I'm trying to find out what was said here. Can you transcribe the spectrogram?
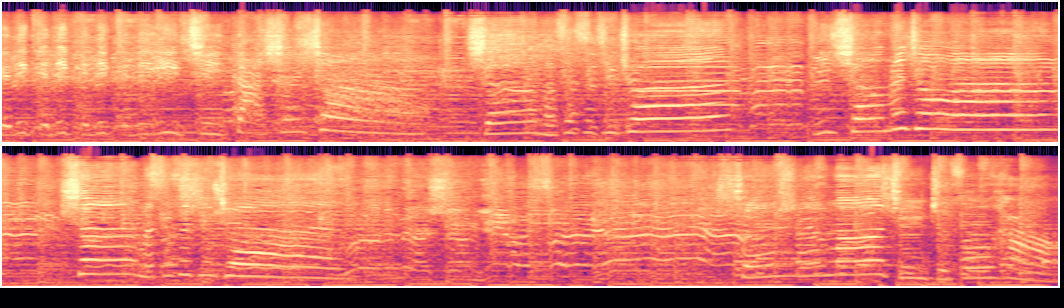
给力给力给力给力，一起大声唱！什么才是青春？一生没走完。什么才是青春？什么青春符号？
